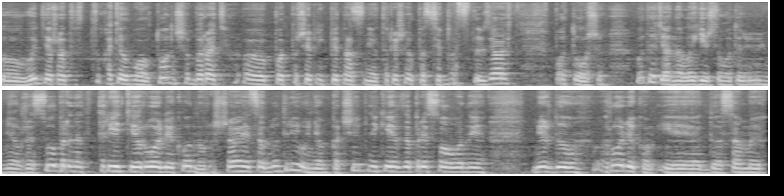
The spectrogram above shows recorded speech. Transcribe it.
э, выдержат. Хотел был тоньше брать, э, под подшипник 15 нет, решил под 17 взять потолще. Вот эти аналогично, вот у меня уже собран третий ролик, он вращается, внутри у него подшипники запрессованные, между роликом и до самых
